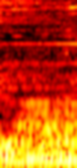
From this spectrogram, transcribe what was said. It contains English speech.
Oh.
